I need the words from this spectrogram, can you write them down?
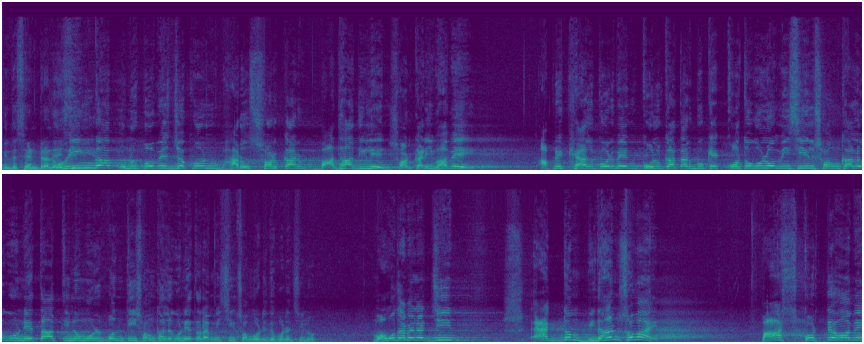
কিন্তু সেন্ট্রাল রোহিঙ্গা অনুপ্রবেশ যখন ভারত সরকার বাধা দিলেন সরকারিভাবে আপনি খেয়াল করবেন, কলকাতার বুকে কতগুলো মিছিল সংখ্যালঘু নেতা, তৃণমূলপন্থী সংখ্যালঘু নেতারা মিছিল সংগঠিত করেছিল। মমতা ব্যানার্জি একদম বিধানসভায় পাশ করতে হবে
